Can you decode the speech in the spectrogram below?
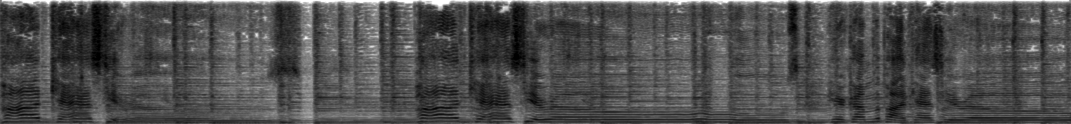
Podcast Heroes. Podcast Heroes. Here come the Podcast Heroes.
